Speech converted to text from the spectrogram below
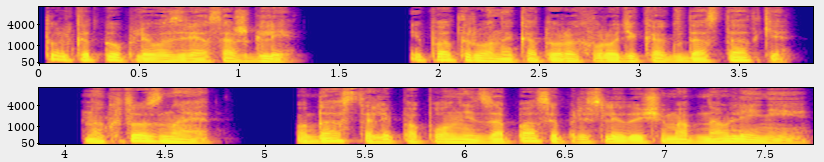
Только топливо зря сожгли. И патроны, которых вроде как в достатке, но кто знает, удастся ли пополнить запасы при следующем обновлении.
